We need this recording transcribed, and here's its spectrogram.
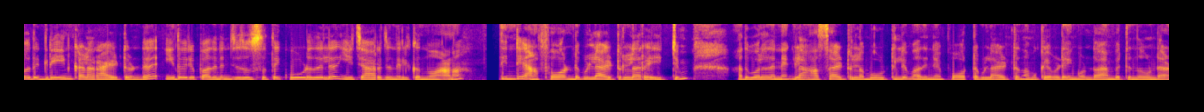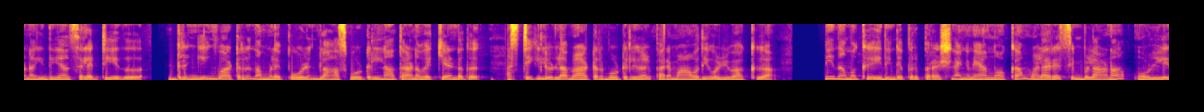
അത് ഗ്രീൻ കളറായിട്ടുണ്ട്. ഇതൊരു പതിനഞ്ച് ദിവസത്തെ കൂടുതൽ ഈ ചാർജ് നിൽക്കുന്നതാണ്. ഇതിന്റെ അഫോർഡബിൾ ആയിട്ടുള്ള റേറ്റും അതുപോലെ തന്നെ ഗ്ലാസ് ആയിട്ടുള്ള ബോട്ടിലും അതിനെ പോർട്ടബിൾ ആയിട്ട് നമുക്ക് എവിടെയും കൊണ്ടുപോകാൻ പറ്റുന്നതുകൊണ്ടാണ് ഇത് ഞാൻ സെലക്ട് ചെയ്തത്. ഡ്രിങ്കിങ് വാട്ടർ നമ്മളെപ്പോഴും ഗ്ലാസ് ബോട്ടിലിനകത്താണ് വെക്കേണ്ടത്. പ്ലാസ്റ്റിക്കിലുള്ള വാട്ടർ ബോട്ടിലുകൾ പരമാവധി ഒഴിവാക്കുക. ഇനി നമുക്ക് ഇതിന്റെ പ്രിപ്പറേഷൻ എങ്ങനെയാണെന്ന് നോക്കാം. വളരെ സിമ്പിളാണ് ഓൺലി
